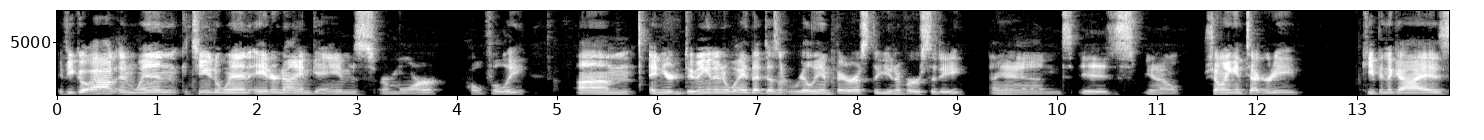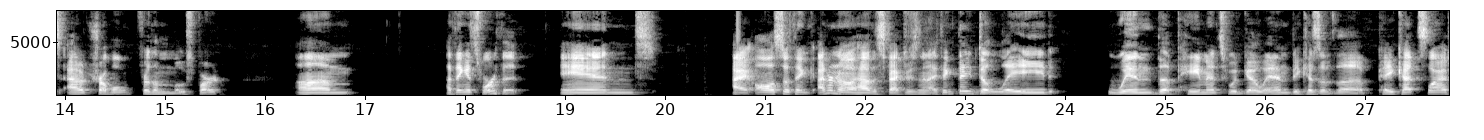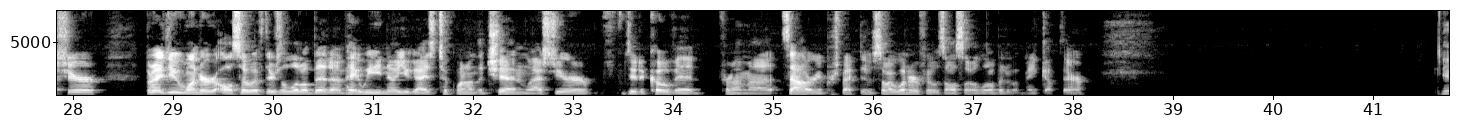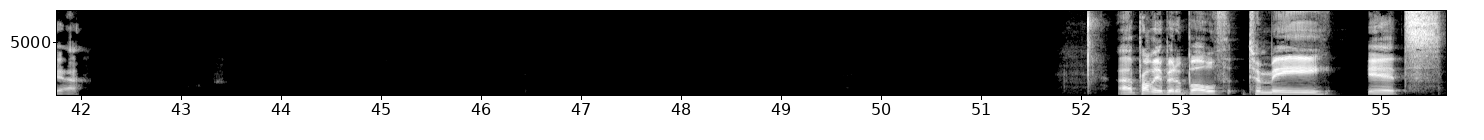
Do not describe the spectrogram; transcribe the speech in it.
if you go out and win, continue to win eight or nine games or more, hopefully, um, and you're doing it in a way that doesn't really embarrass the university and is, you know, showing integrity, keeping the guys out of trouble for the most part. Um, I think it's worth it. And I also think I don't know how this factors in. I think they delayed when the payments would go in because of the pay cuts last year. But I do wonder also if there's a little bit of, hey, we know you guys took one on the chin last year due to COVID from a salary perspective. So I wonder if it was also a little bit of a makeup there. Yeah. Uh, probably a bit of both. To me, it's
